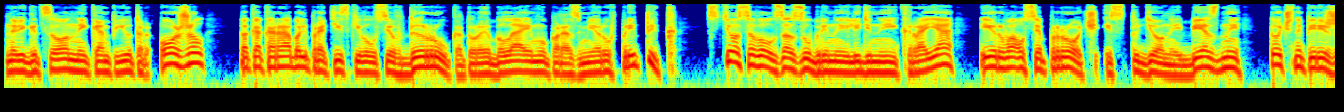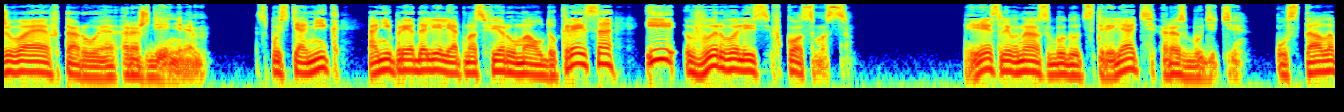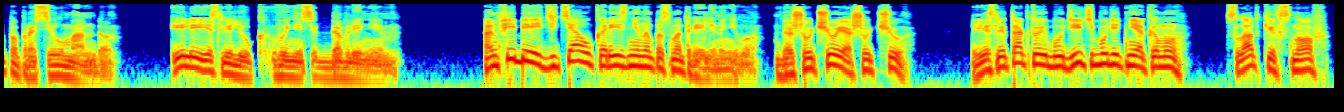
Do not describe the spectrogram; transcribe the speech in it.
Навигационный компьютер ожил, пока корабль протискивался в дыру, которая была ему по размеру впритык, стесывал зазубренные ледяные края и рвался прочь из студеной бездны, точно переживая второе рождение. Спустя миг они преодолели атмосферу Малду Крейса и вырвались в космос. «Если в нас будут стрелять, разбудите», — устало попросил Мандо. «Или если люк вынесет давлением». Амфибия и дитя укоризненно посмотрели на него. «Да шучу я, шучу. Если так, то и будить будет некому. Сладких снов».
